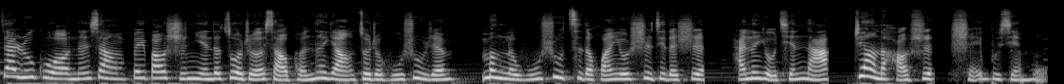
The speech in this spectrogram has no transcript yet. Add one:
再如果能像《背包十年》的作者小鹏那样，做着无数人梦了无数次的环游世界的事，还能有钱拿，这样的好事谁不羡慕？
